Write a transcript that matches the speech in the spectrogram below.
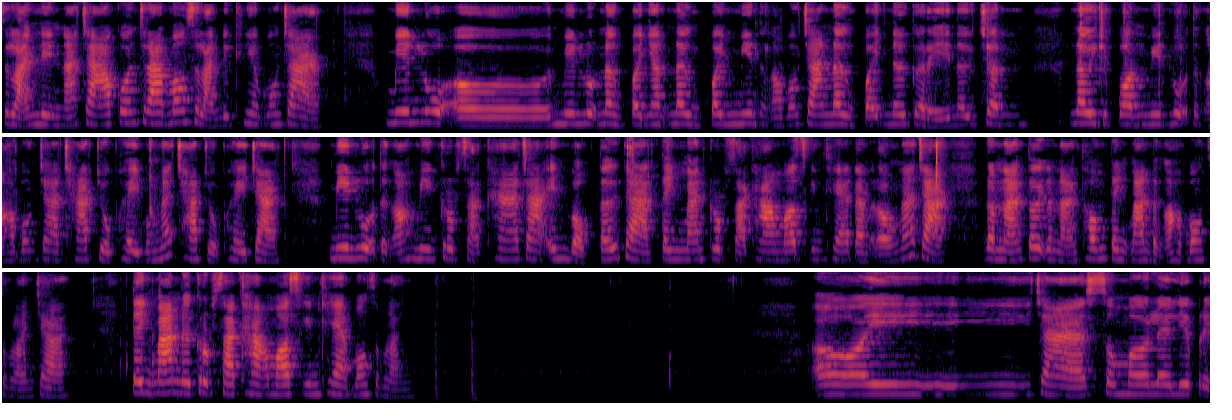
ស្រឡាញ់លីនណាចាអរគុណច្រើនបងស្រឡាញ់ដូចគ្នាបងចា មានលក់អឺមានលក់នៅពេញនៅពេញមានទាំងអស់បងចានៅពេញនៅកូរ៉េនៅចិននៅជប៉ុនមានលក់ទាំងអស់បងចាឆាតចូល page បងណាឆាតចូល page ចាមានលក់ទាំងអស់មានគ្រប់សាខាចា inbox ទៅចាទិញបានគ្រប់សាខាមក skin care តែម្ដងណាចាតំណាងតូចតំណាងធំទិញបានទាំងអស់បងសម្លាញ់ចាទិញបាននៅគ្រប់សាខាមក skin care បងសម្លាញ់អើយចាសុំមើលលេលាបប្រេ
